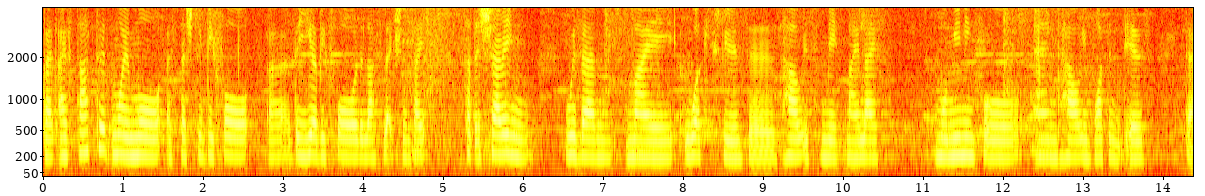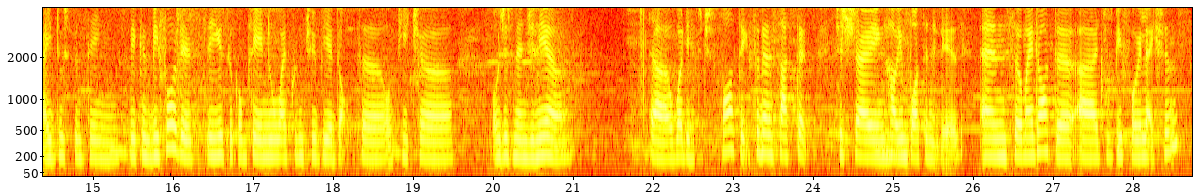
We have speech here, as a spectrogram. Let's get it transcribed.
But I've started more and more, especially before uh, the year before the last elections, I started sharing with them my work experiences, how it's made my life more meaningful, and how important it is that I do certain things. Because before this, they used to complain, no, why couldn't you be a doctor or teacher or just an engineer? uh, why do you have to choose politics? So then I started just sharing how important it is. And so my daughter, uh, just before elections,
